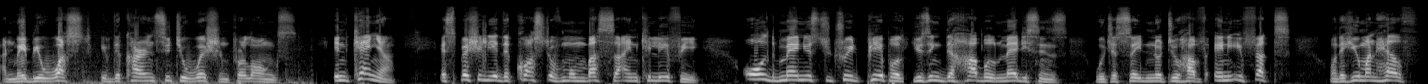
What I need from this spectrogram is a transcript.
and may be worse if the current situation prolongs. In Kenya, especially at the coast of Mombasa and Kilifi, old men used to treat people using the herbal medicines, which are said not to have any effects on the human health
